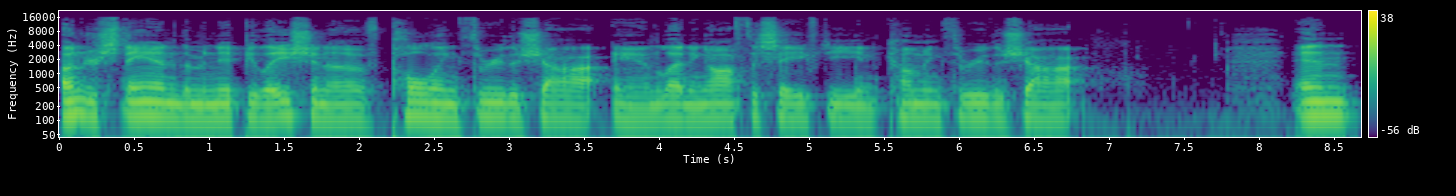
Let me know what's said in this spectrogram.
understand the manipulation of pulling through the shot and letting off the safety and coming through the shot. And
